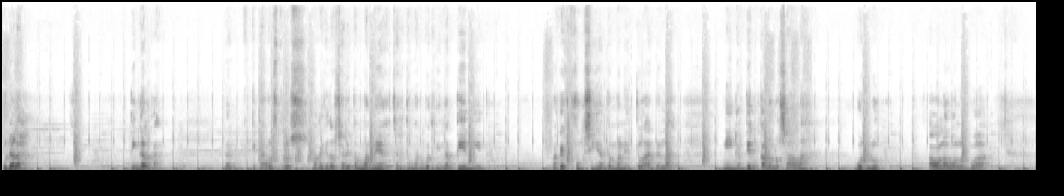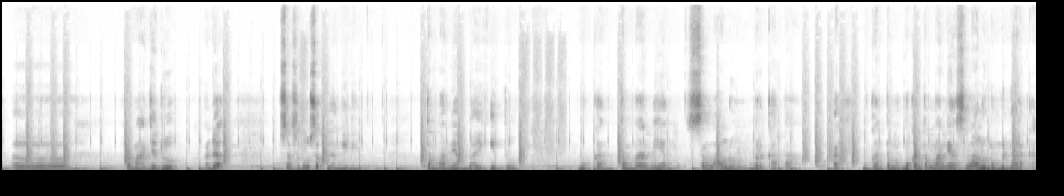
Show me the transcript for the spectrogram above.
udahlah. Tinggalkan dan kita harus terus makanya kita harus cari teman ya cari teman buat ngingetin gitu. Makanya fungsinya teman itu adalah ngingetin kalau lo salah. Gue dulu awal-awal gue uh, remaja dulu ada salah satu ustadz bilang gini teman yang baik itu bukan teman yang selalu berkata eh, bukan tem bukan teman yang selalu membenarkan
